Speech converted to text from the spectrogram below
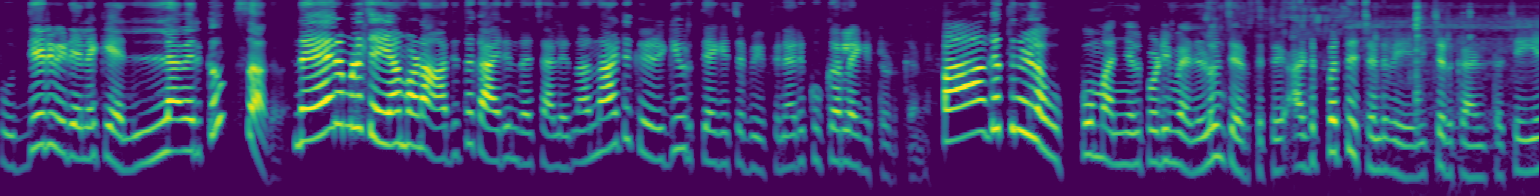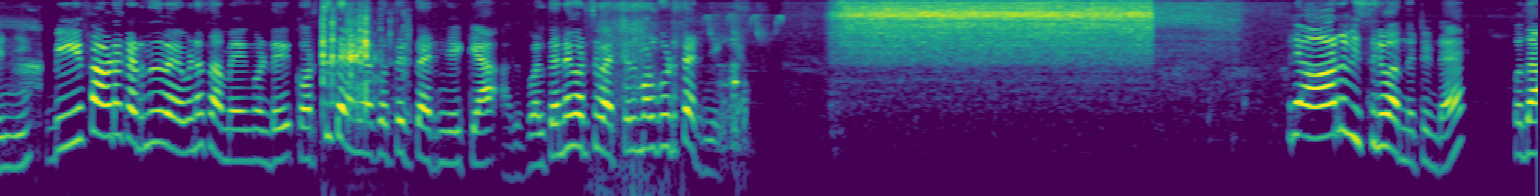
പുതിയൊരു വീഡിയോയിലേക്ക് എല്ലാവർക്കും സ്വാഗതം. നേരെ നമ്മൾ ചെയ്യാൻ പോണ ആദ്യത്തെ കാര്യം എന്താ വെച്ചാൽ നന്നായിട്ട് കഴുകി വൃത്തിയാക്കി വെച്ച ബീഫിനെ ഒരു കുക്കറിലേക്ക് ഇട്ട് കൊടുക്കുകയാണ് പാകത്തിനുള്ള ഉപ്പും മഞ്ഞൾപ്പൊടിയും വെള്ളവും ചേർത്തിട്ട് അടുപ്പത്ത് വെച്ചുകൊണ്ട് വേവിച്ചെടുക്കാണ് കേട്ടോ ചെയ്യഞ്ഞി ബീഫ് അവിടെ കിടന്ന് വേവണ സമയം കൊണ്ട് കുറച്ച് തേങ്ങാക്കൊത്ത് എടുത്ത് അരിഞ്ഞ് അതുപോലെ തന്നെ കുറച്ച് വറ്റൽമുളക് കൂടി അരിഞ്ഞ് ഒരു ആറ് വിസിൽ വന്നിട്ടുണ്ടേ. അപ്പോൾ ഇതാ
